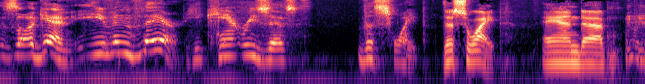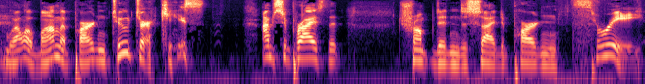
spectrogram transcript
So again, even there, he can't resist the swipe. The swipe. And, uh, well, Obama pardoned two turkeys. I'm surprised that Trump didn't decide to pardon three.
